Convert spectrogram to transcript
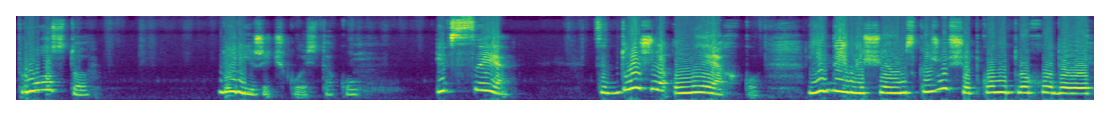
просто доріжечку ось таку. І все. Це дуже легко. Єдине, що я вам скажу, щоб коли проходили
